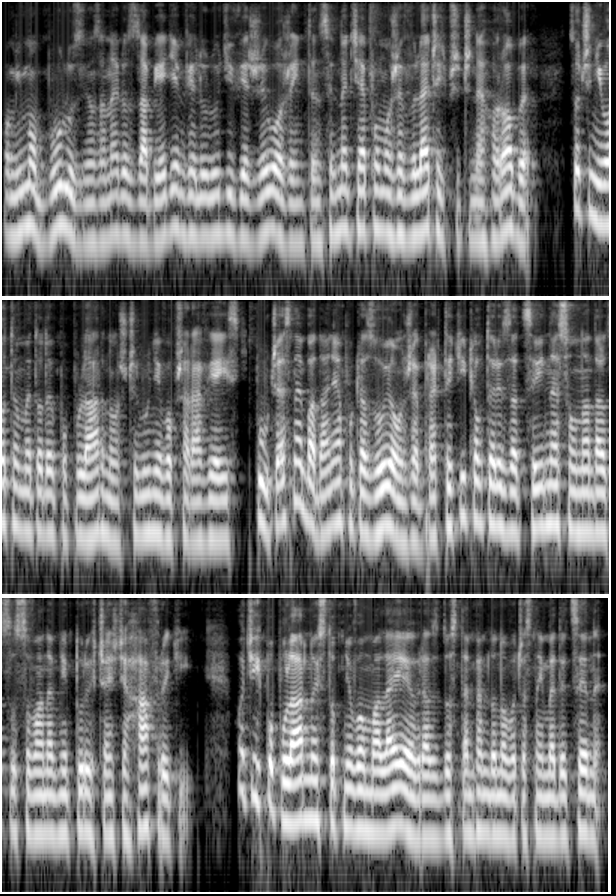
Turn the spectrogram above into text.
Pomimo bólu związanego z zabiegiem, wielu ludzi wierzyło, że intensywne ciepło może wyleczyć przyczynę choroby, co czyniło tę metodę popularną, szczególnie w obszarach wiejskich. Współczesne badania pokazują, że praktyki kauteryzacyjne są nadal stosowane w niektórych częściach Afryki, choć ich popularność stopniowo maleje wraz z dostępem do nowoczesnej medycyny.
